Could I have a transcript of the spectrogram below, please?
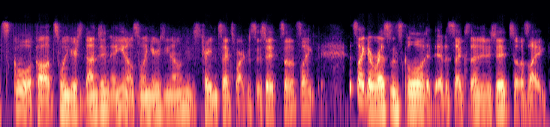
school called Swingers Dungeon, and you know, swingers, you know, he's trading sex partners and shit. So it's like, it's like a wrestling school and, and a sex dungeon and shit. So it's like,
